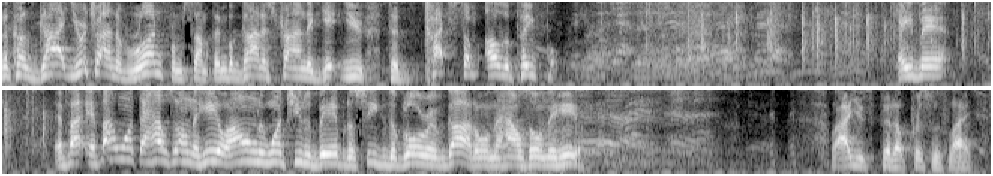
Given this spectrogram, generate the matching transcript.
because God, you're trying to run from something, but God is trying to get you to touch some other people. Amen. If I, if I want the house on the hill, I only want you to be able to see the glory of God on the house on the hill. Well, I used to put up Christmas lights.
